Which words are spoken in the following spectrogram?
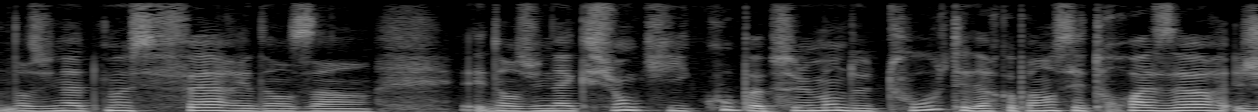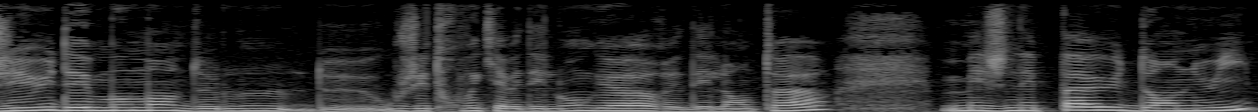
dans une atmosphère et dans, un, et dans une action qui coupe absolument de tout. C'est-à-dire que pendant ces trois heures, j'ai eu des moments de, de où j'ai trouvé qu'il y avait des longueurs et des lenteurs, mais je n'ai pas eu d'ennui.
